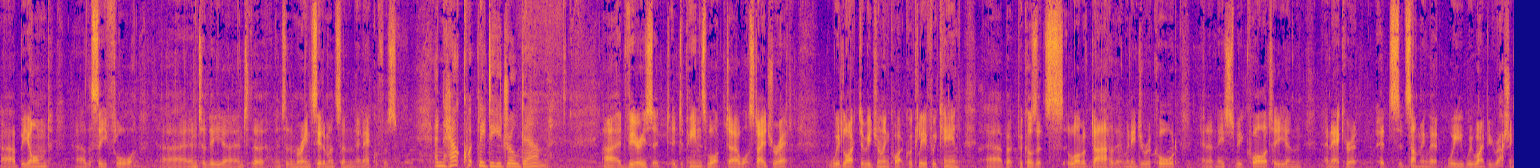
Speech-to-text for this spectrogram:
uh, beyond uh, the sea floor uh, into the uh, into the into the marine sediments and, and, aquifers. And how quickly do you drill down? Uh, it varies. It, it depends what uh, what stage we're at. We'd like to be drilling quite quickly if we can, uh, but because it's a lot of data that we need to record and it needs to be quality and, and accurate, it's it's something that we, we won't be rushing.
